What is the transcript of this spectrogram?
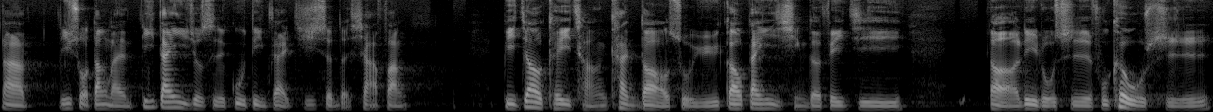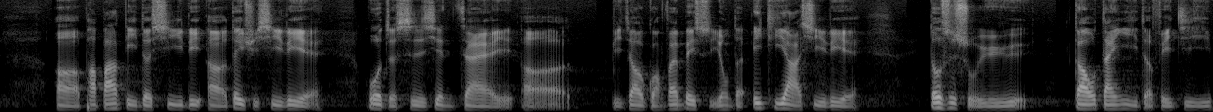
那理所当然，低单翼就是固定在机身的下方。比较可以常看到属于高单翼型的飞机，呃，例如是福克五十。呃，帕巴迪的系列，呃，Dash 系列，或者是现在呃比较广泛被使用的 ATR 系列，都是属于高单翼的飞机。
